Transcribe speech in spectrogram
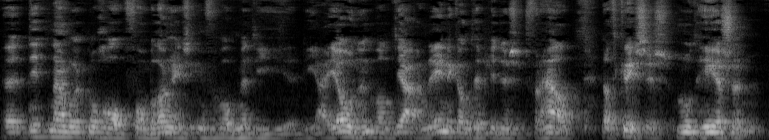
eh, dit namelijk nogal van belang is in verband met die, die Ionen. Want ja, aan de ene kant heb je dus het verhaal dat Christus moet heersen eh,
